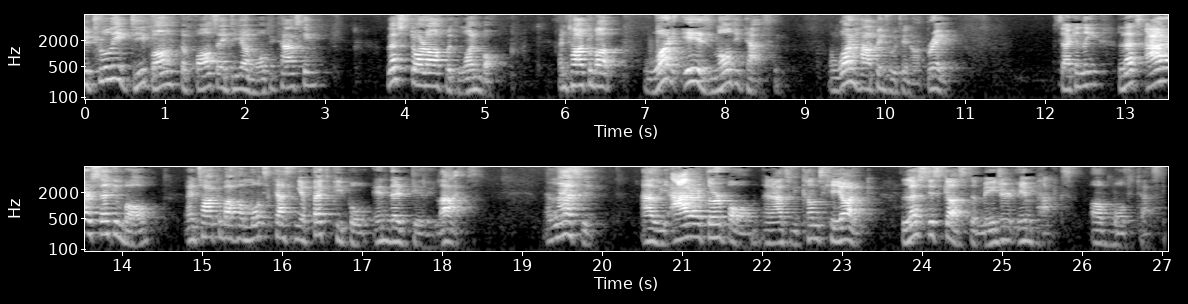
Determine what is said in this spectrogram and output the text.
to truly debunk the false idea of multitasking, let's start off with one ball and talk about what is multitasking and what happens within our brain. Secondly, let's add our second ball and talk about how multitasking affects people in their daily lives. And lastly, as we add our third ball and as it becomes chaotic, let's discuss the major impacts of multitasking.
